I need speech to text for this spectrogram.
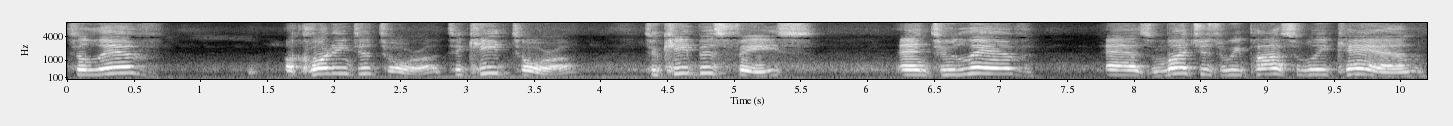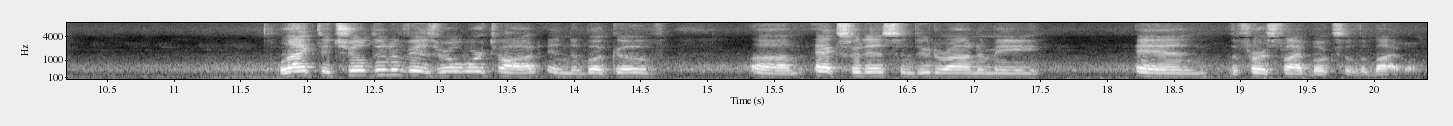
to live according to Torah, to keep Torah, to keep his feasts, and to live as much as we possibly can like the children of Israel were taught in the book of um, Exodus and Deuteronomy and the first five books of the Bible.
